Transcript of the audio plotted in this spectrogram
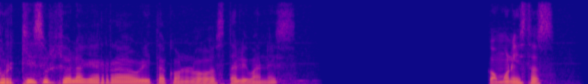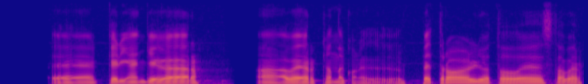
¿Por qué surgió la guerra ahorita con los talibanes? Comunistas. Eh, querían llegar a ver qué onda con el petróleo, todo esto, a ver.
